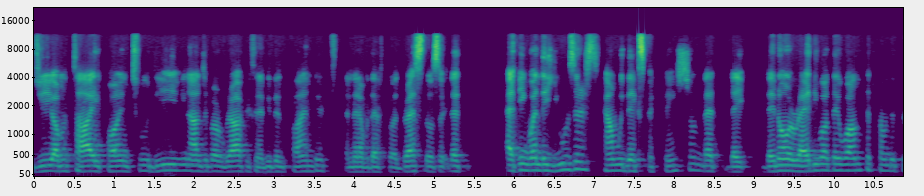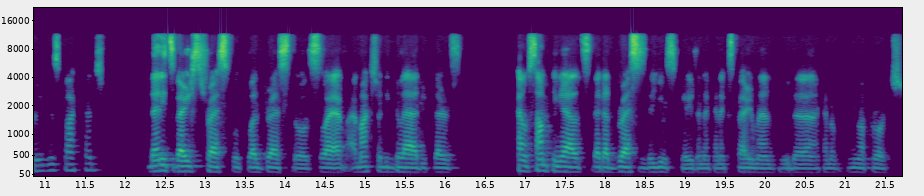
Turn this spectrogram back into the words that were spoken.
geom type point 2D in algebra graphics and I didn't find it. And then I would have to address those. So that I think when the users come with the expectation that they, they know already what they wanted from the previous package, then it's very stressful to address those. So I'm, I'm actually glad if there's kind of something else that addresses the use case and I can experiment with a kind of new approach.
